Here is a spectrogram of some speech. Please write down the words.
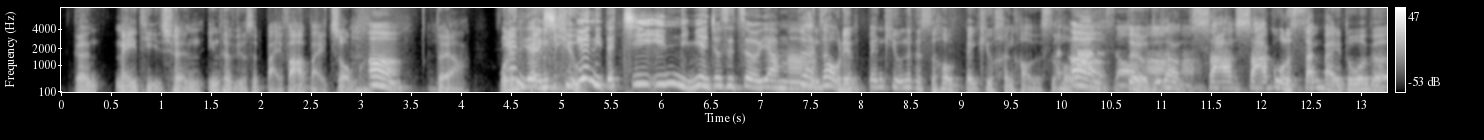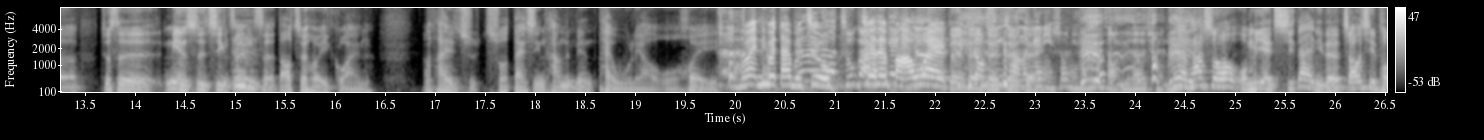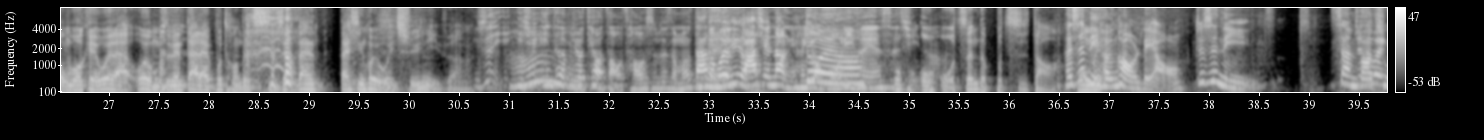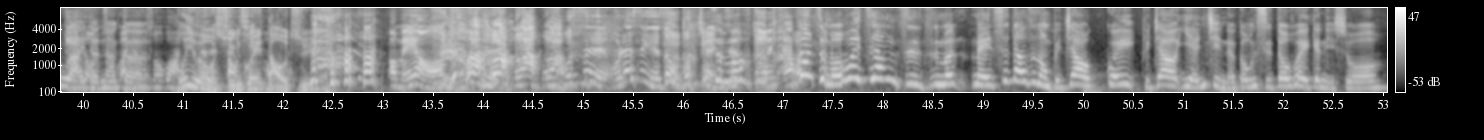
跟媒体圈 interview 是百发百中。嗯，对啊。因为你的基，因为你的基因里面就是这样啊。对啊，你知道我连 BenQ 那个时候 BenQ 很好的时候，嗯，对，我就这样杀杀过了三百多个，就是面试竞争者到最后一关。然后他也说担心他们那边太无聊，我会，不会，你会待不住，觉得乏味，语重心长的跟你说，你还是走娱乐圈。没有，他说我们也期待你的朝气蓬勃，可以未来为我们这边带来不同的气象，但担心会委屈你这样。你是一去 interview 就跳早操，是不是？怎么大家都会发现到你很有活力这件事情？我我真的不知道，还是你很好聊，就是你。散发出来的那个，我以为我循规蹈矩。哦，没有哦，你不是，你不是。我认识你的时候，我不觉得你是这样。那怎么会这样子？怎么每次到这种比较规、比较严谨的公司，都会跟你说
